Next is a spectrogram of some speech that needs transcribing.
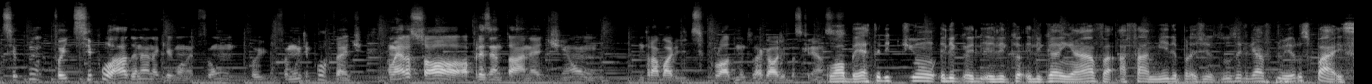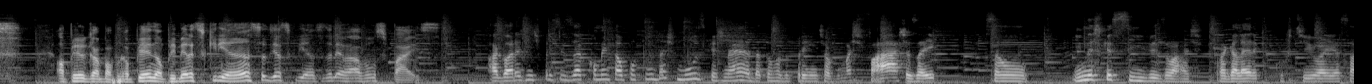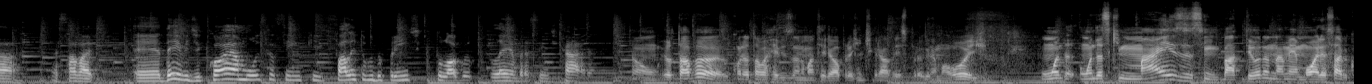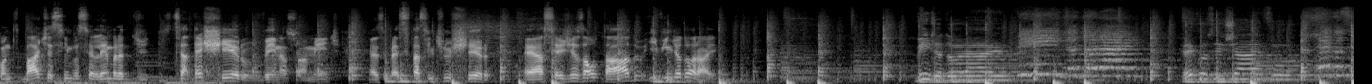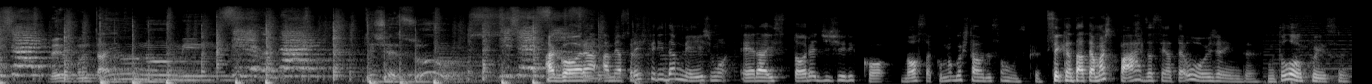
foi discipulada, né, naquele momento. Foi, um, foi, foi muito importante. Não era só apresentar, né? Tinha um, um trabalho de discipulado muito legal ali com as crianças. O Alberto, ele tinha um- ele, ele, ele, ele ganhava a família para Jesus, ele ganhava primeiro os pais. Não, primeiro as crianças e as crianças levavam os pais. Agora a gente precisa comentar um pouquinho das músicas, né? Da Turma do Print. Algumas faixas aí que são inesquecíveis, eu acho. Pra galera que curtiu aí essa, essa vibe. É, David, qual é a música, assim, que fala em Turma do Print que tu logo lembra, assim, de cara? Então, eu tava. Quando eu tava revisando o material pra gente gravar esse programa hoje, uma, da- uma das que mais, assim, bateu na memória, sabe? Quando bate assim, você lembra de. Até cheiro vem na sua mente, mas parece que tá sentindo cheiro. É a Seja Exaltado e Vinde Adorai. Vinde adorai, Vinde adorai, regozijai-vos, regozijai, levantai o Agora, a minha preferida mesmo era a História de Jericó. Nossa, como eu gostava dessa música. Você cantar até mais partes, assim, até hoje ainda. Muito louco isso.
